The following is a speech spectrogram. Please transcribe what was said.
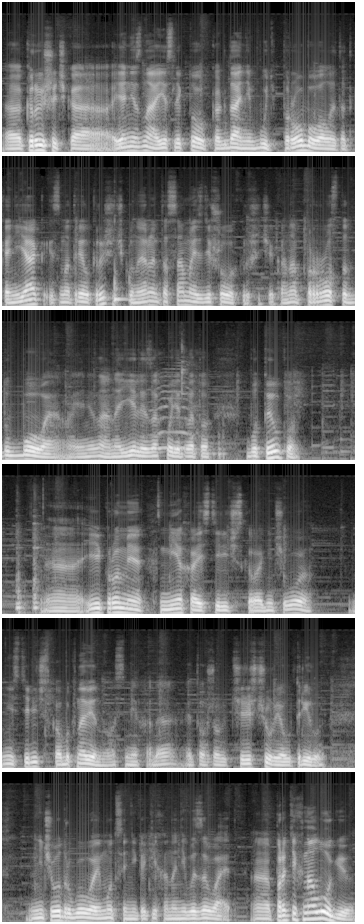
Э, крышечка, я не знаю, если кто когда-нибудь пробовал этот коньяк и смотрел крышечку, наверное, это самая из дешевых крышечек. Она просто дубовая, я не знаю, она еле заходит в эту бутылку. Э, и кроме смеха истерического, ничего, не истерического, обыкновенного смеха, да, это уже чересчур я утрирую. Ничего другого эмоций никаких она не вызывает. Э, про технологию.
